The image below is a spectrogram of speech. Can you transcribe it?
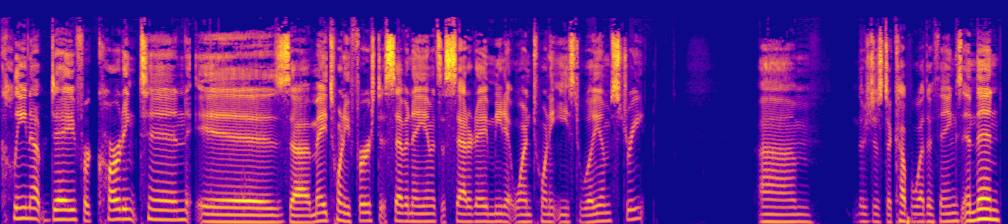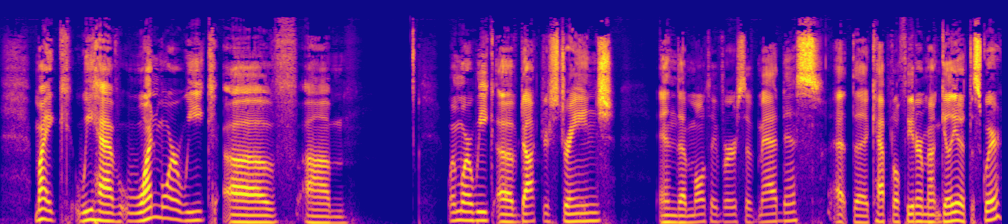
cleanup day for Cardington is uh, May 21st at 7 a.m. It's a Saturday. Meet at 120 East William Street. Um, there's just a couple other things, and then Mike, we have one more week of um, one more week of Doctor Strange and the Multiverse of Madness at the Capitol Theater, Mount Gilead, at the Square.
